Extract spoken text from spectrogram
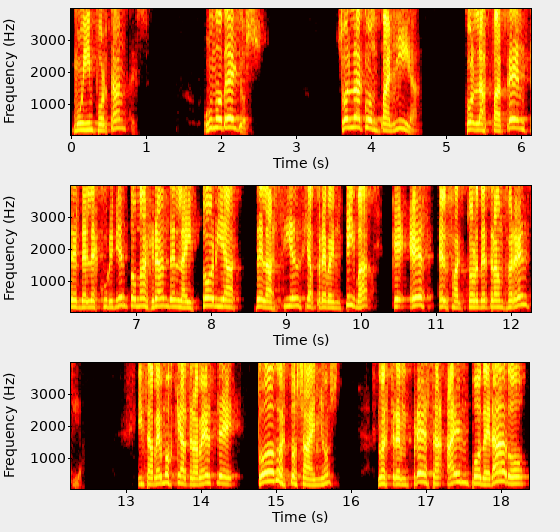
muy importantes. Uno de ellos son la compañía con las patentes del descubrimiento más grande en la historia de la ciencia preventiva, que es el factor de transferencia. Y sabemos que a través de todos estos años, nuestra empresa ha empoderado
